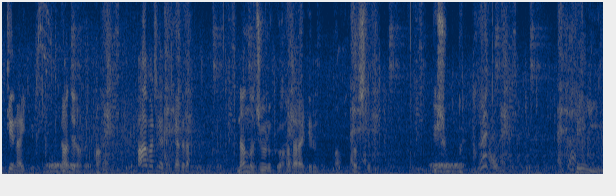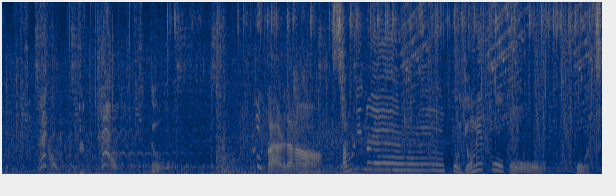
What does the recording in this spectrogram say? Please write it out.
受けないという。なんでなんだろうな。あー、間違えた。逆だ。何の重力が働いてるのか、出して。よいしょ。へい。どう今回あれだなサムネのね、こう嫁候補をつ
